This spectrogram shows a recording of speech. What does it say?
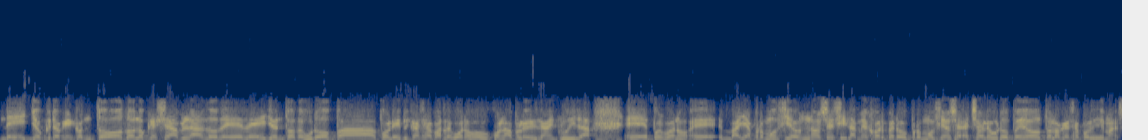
de yo creo que con todo lo que se ha hablado de, de ello en toda Europa, polémicas aparte, bueno, con la polémica incluida, eh, pues bueno, eh, vaya promoción, no sé si la mejor, pero promoción se ha hecho al europeo todo lo que se ha podido y más.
